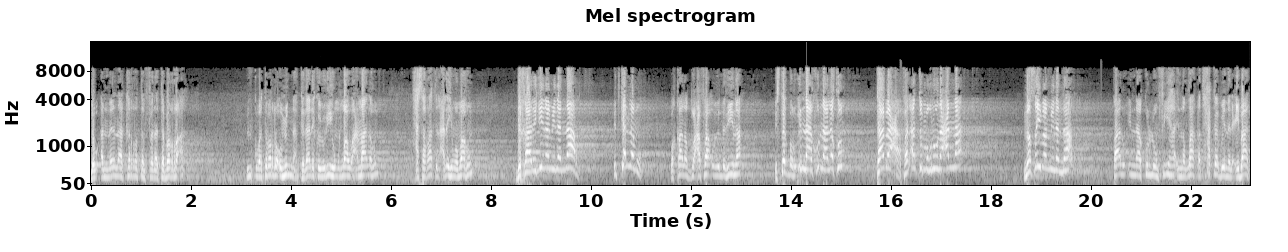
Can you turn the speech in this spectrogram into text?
لو أن لنا كرة فنتبرأ منكم وتبرأوا منا. كذلك يريهم الله أعمالهم حسرات عليهم وما هم بخارجين من النار. اتكلموا. وقال الضعفاء للذين استكبروا إنا كنا لكم تبعا فهل أنتم مغنون عنا؟ نصيبا من النار. قالوا إنا كل فيها إن الله قد حكى بين العباد.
